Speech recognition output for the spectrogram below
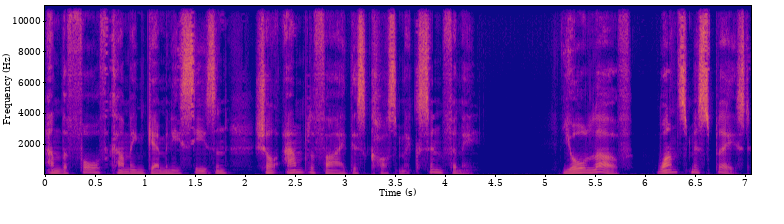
and the forthcoming Gemini season shall amplify this cosmic symphony. Your love, once misplaced,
